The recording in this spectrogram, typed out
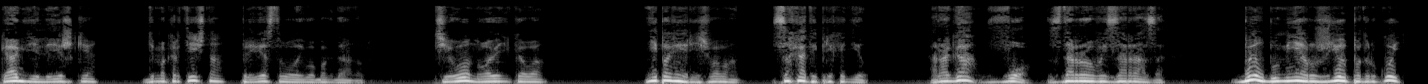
«Как делишки?» Демократично приветствовал его Богданов. «Чего новенького?» «Не поверишь, Вован, Сахатый приходил. Рога, во, здоровый зараза! Был бы у меня ружье под рукой,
